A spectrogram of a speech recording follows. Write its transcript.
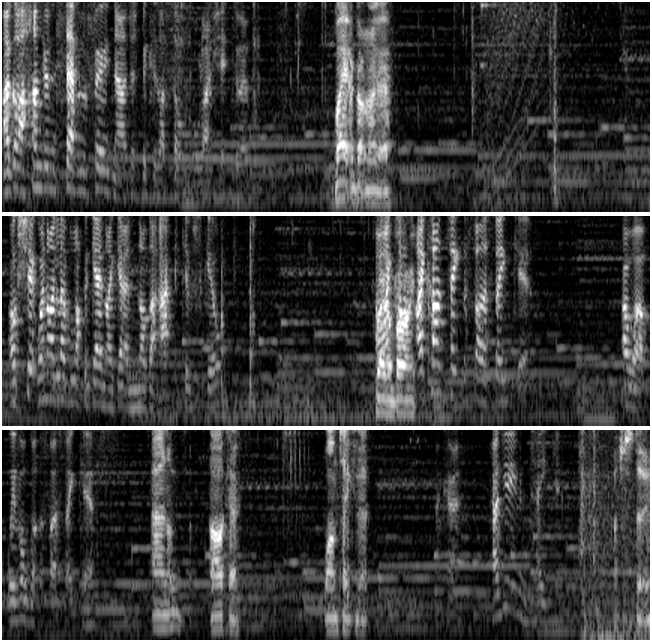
I got 107 food now just because I sold all that shit to him. Wait, I got an idea. Oh shit, when I level up again I get another active skill. Oh, I, can't, I can't take the first aid kit. Oh well, we've all got the first aid kit. And I'm. Oh, okay. Well, I'm taking it. Okay. How do you even take it? I just do.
